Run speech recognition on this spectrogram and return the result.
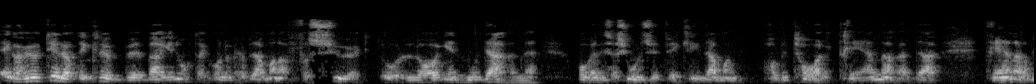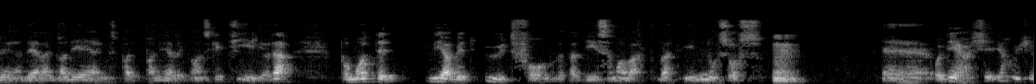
jeg har jo tilhørt en klubb, Bergen Nord Taekwondo-klubb, der man har forsøkt å lage en moderne organisasjonsutvikling der man har betalt trenere, der trenere blir en del av graderingspanelet ganske tidlig. Og der på en måte vi har blitt utfordret av de som har vært, vært inne hos oss. Mm. Eh, og det har ikke, har ikke,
